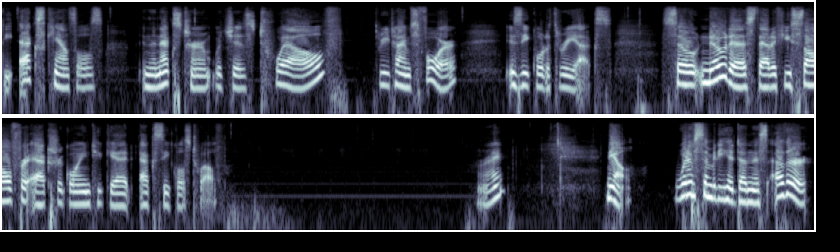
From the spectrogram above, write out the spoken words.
the x cancels in the next term, which is 12. 3 times 4 is equal to 3x. So notice that if you solve for x, you're going to get x equals 12. All right? Now, what if somebody had done this other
